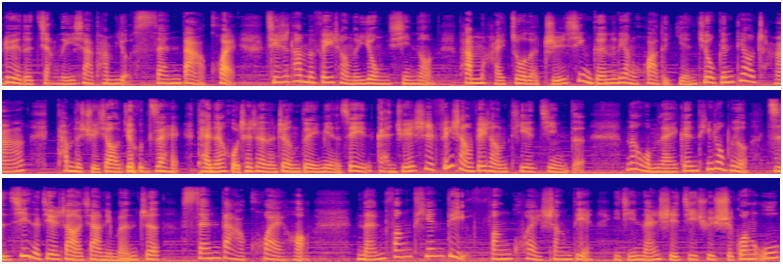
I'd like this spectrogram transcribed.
略的讲了一下，他们有三大块，其实他们非常的用心哦，他们还做了直性跟量化的研究跟调查，他们的学校就在台南火车站的正对面，所以感觉是非常非常贴近的。那我们来跟听众朋友仔细的介绍一下你们这三大块哈。南方天地方块商店，以及南石寄趣时光屋，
